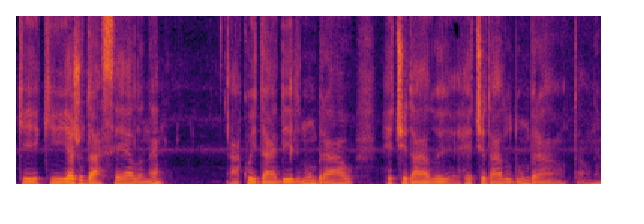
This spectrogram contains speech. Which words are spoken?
que, que ajudasse ela, né? A cuidar dele no umbral, retirá-lo retirá do umbral tal, né?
